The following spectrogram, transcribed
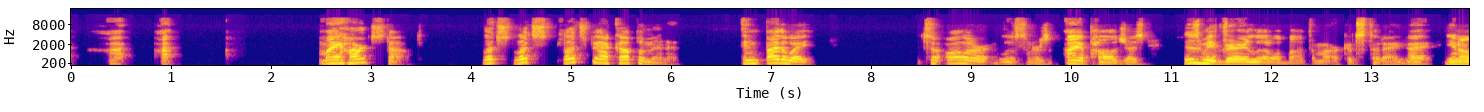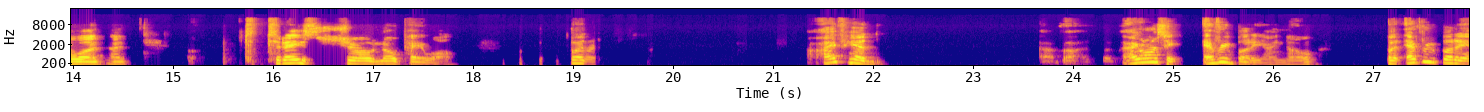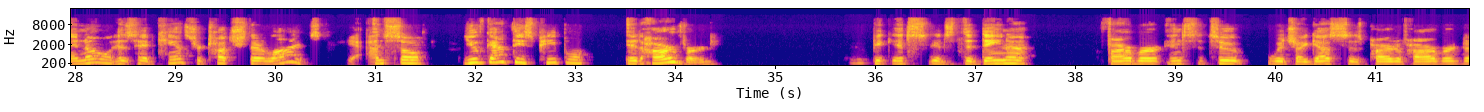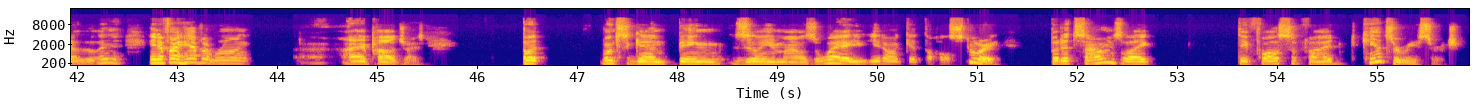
my heart stopped. Let's let's let's back up a minute. And by the way, to all our listeners, I apologize. This is me very little about the markets today. I, you know what? I, t- today's show, no paywall, but I've had. Uh, I don't want to say everybody I know, but everybody I know has had cancer touch their lives. Yeah, absolutely. and so you've got these people at Harvard. It's it's the Dana Farber Institute, which I guess is part of Harvard. And if I have it wrong, uh, I apologize. But once again, being zillion miles away, you don't get the whole story. But it sounds like they falsified cancer research.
